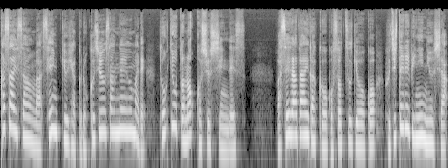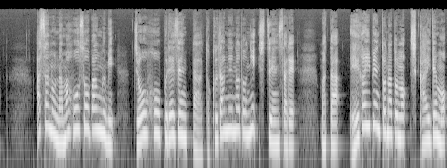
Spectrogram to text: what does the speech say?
笠井さんは1963年生まれ東京都のご出身です。早稲田大学をご卒業後フジテレビに入社。朝の生放送番組情報プレゼンター特ダネなどに出演されまた映画イベントなどの司会でも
